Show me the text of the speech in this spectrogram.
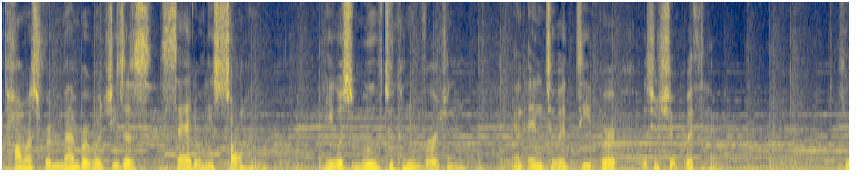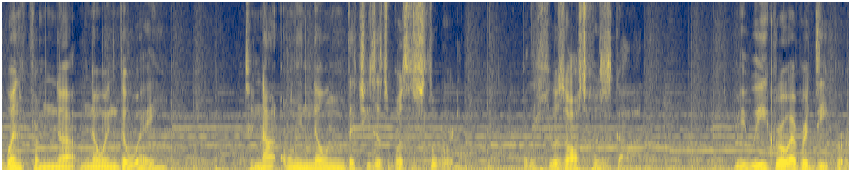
Thomas remembered what Jesus said when he saw him, and he was moved to conversion and into a deeper relationship with Him. He went from not knowing the way to not only knowing that Jesus was his Lord, but that He was also his God. May we grow ever deeper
